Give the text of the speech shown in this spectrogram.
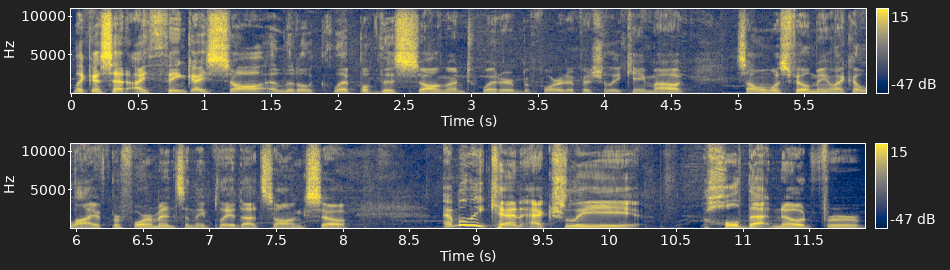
Like I said, I think I saw a little clip of this song on Twitter before it officially came out. Someone was filming like a live performance and they played that song. So Emily can actually hold that note for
